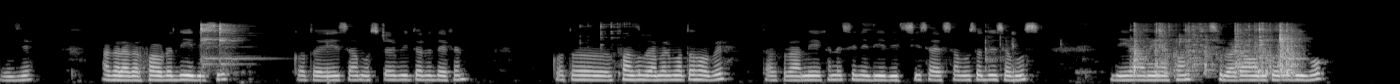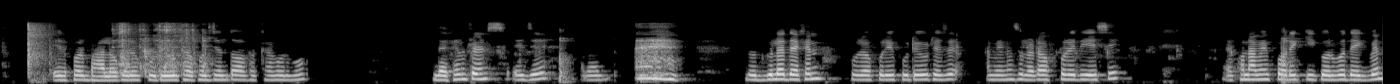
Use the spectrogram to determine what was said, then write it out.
এই যে আগার আগার পাউডার দিয়ে দিছি। কত এই চামচটার ভিতরে দেখেন, কত পাঁচ গ্রামের মতো হবে। তারপর আমি এখানে চিনি দিয়ে দিচ্ছি, চার চামচ দুই চামচ। দিয়ে আমি এখন চুলাটা অন করে দিব। এরপর ভালো করে ফুটে ওঠা পর্যন্ত অপেক্ষা করব। দেখেন ফ্রেন্ডস এই যে আমার দুধগুলো দেখেন, পুরোপুরি ফুটে উঠেছে। আমি এখন চুলাটা অফ করে দিয়েছি। এখন আমি পরে কি করব দেখবেন।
